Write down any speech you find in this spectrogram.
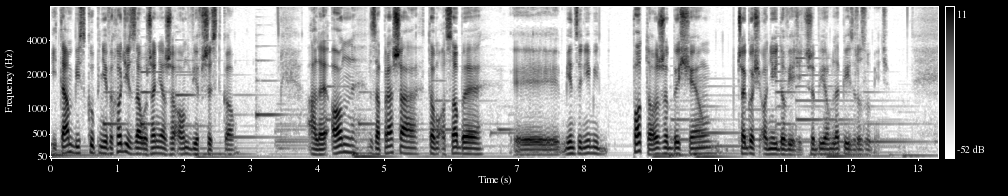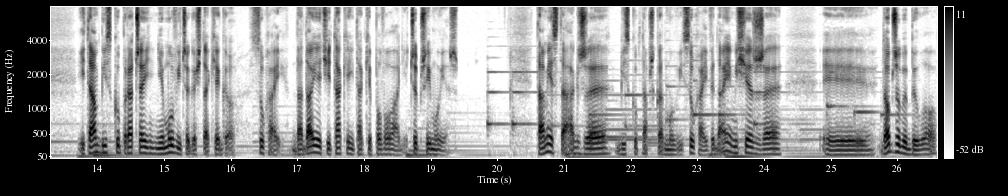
i tam biskup nie wychodzi z założenia, że on wie wszystko, ale on zaprasza tą osobę yy, między innymi po to, żeby się czegoś o niej dowiedzieć, żeby ją lepiej zrozumieć. I tam biskup raczej nie mówi czegoś takiego. Słuchaj, nadaję ci takie i takie powołanie, czy przyjmujesz? Tam jest tak, że biskup na przykład mówi: Słuchaj, wydaje mi się, że yy, dobrze by było,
